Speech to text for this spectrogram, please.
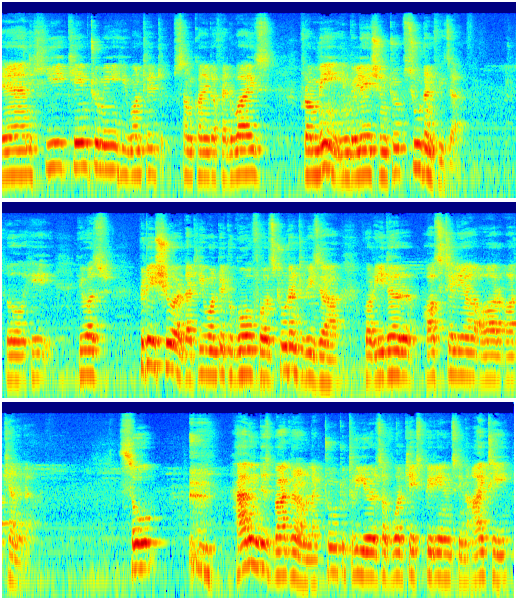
and he came to me he wanted some kind of advice from me in relation to student visa. So he he was pretty sure that he wanted to go for student visa for either Australia or, or Canada. So having this background like two to three years of work experience in IT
